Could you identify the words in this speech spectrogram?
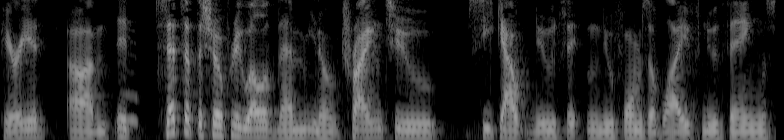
Period. Um, it sets up the show pretty well of them, you know, trying to seek out new th- new forms of life, new things.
